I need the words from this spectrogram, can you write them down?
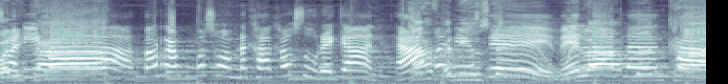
สวัสดีครับต้อนรับคุณผู้ชมนะคะเข้าสู่รายการ Happy Happy News News Day Day เวเวลาลาเพเพลิลินนข่าข่า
